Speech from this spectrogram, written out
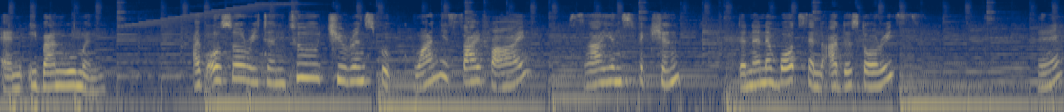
and Iban Woman. I've also written two children's books. One is sci-fi, science fiction, the nanobots and other stories. Okay?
